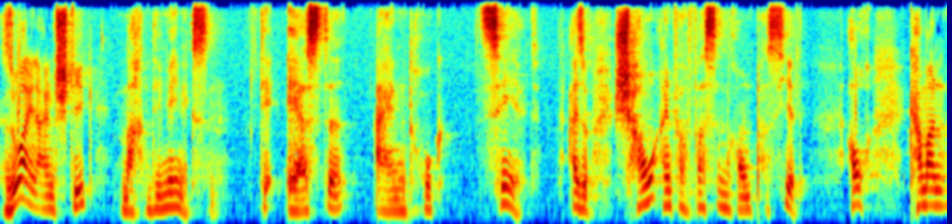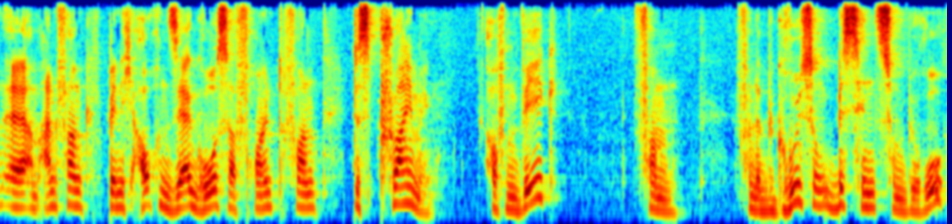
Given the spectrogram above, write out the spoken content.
So ein Einstieg machen die wenigsten. Der erste Eindruck zählt. Also schau einfach, was im Raum passiert. Auch kann man äh, am Anfang, bin ich auch ein sehr großer Freund von des Priming. Auf dem Weg vom, von der Begrüßung bis hin zum Büro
